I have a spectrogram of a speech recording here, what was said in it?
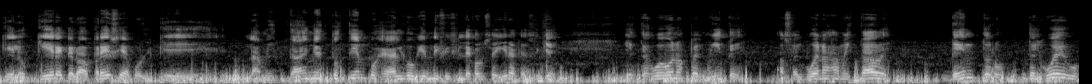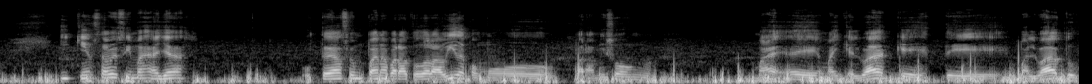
que lo quiere, que lo aprecia, porque la amistad en estos tiempos es algo bien difícil de conseguir, así que este juego nos permite hacer buenas amistades dentro del juego y quién sabe si más allá usted hace un pana para toda la vida como para mí son eh, Michael Vázquez, este, Malvato,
